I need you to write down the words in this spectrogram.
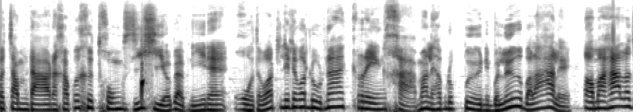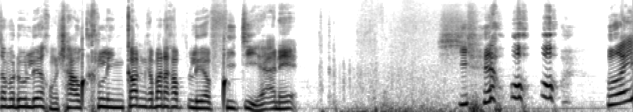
ประจำดาวนะครับก็คือธงสีเขียวแบบนี้นะโอ้แต่ว่าเรียกได้ว่าดูน่าเกรงขามากเลยครับดูปืนนี่เบลเลอร์บล่าเลยต่อมาฮะเราจะมาดูเรือของชาวคลิงกอนกันบ้างนะครับเรือฟิจิฮะอันนี้เชี่ยโอ้เฮ้ย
